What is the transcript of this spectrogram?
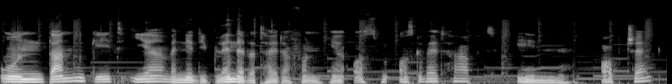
Und dann geht ihr, wenn ihr die Blender-Datei davon hier aus ausgewählt habt, in Object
